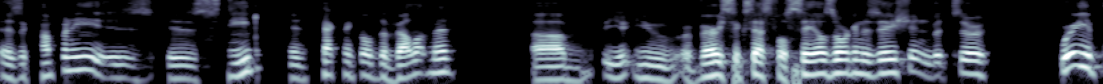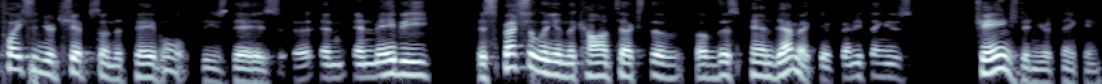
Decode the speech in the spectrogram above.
as a company is, is steep in technical development. Uh, you, you, are a very successful sales organization, but sir, where are you placing your chips on the table these days? And, and maybe especially in the context of, of this pandemic, if anything has changed in your thinking?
